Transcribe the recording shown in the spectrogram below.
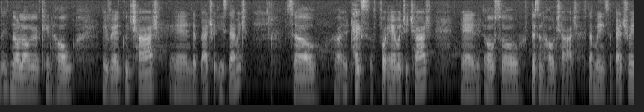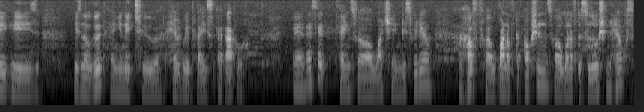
it no longer can hold a very good charge and the battery is damaged. So uh, it takes forever to charge and it also doesn't hold charge that means the battery is is no good and you need to have it replaced at Apple and that's it thanks for watching this video I hope uh, one of the options or one of the solution helps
